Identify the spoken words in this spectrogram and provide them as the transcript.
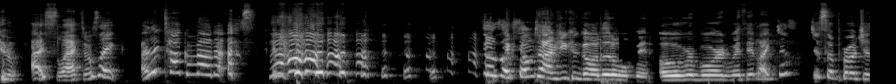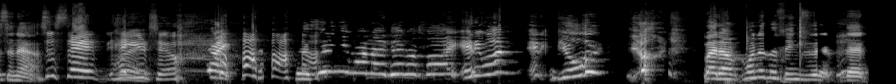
And I slacked. I was like, are they talking about us? It's like sometimes you can go a little bit overboard with it. Like just just approach us and ask. Just say, hey, you Right. two. Right. Does anyone identify anyone? Any, Bueller? but um, one of the things that that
